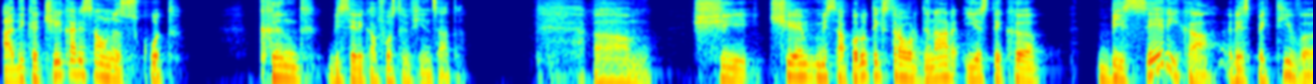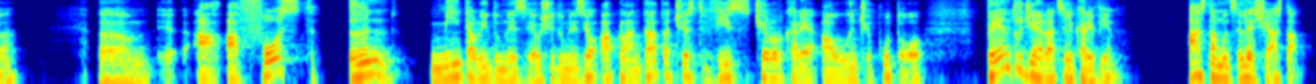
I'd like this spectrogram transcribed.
Adică cei care s-au născut când biserica a fost înființată. Um, și ce mi s-a părut extraordinar este că biserica respectivă um, a, a fost în mintea lui Dumnezeu și Dumnezeu a plantat acest vis celor care au început-o pentru generațiile care vin. Asta am înțeles și asta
